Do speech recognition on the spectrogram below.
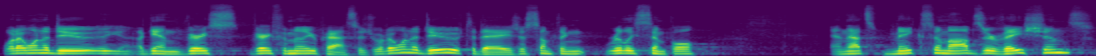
What I want to do, again, very, very familiar passage. What I want to do today is just something really simple, and that's make some observations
